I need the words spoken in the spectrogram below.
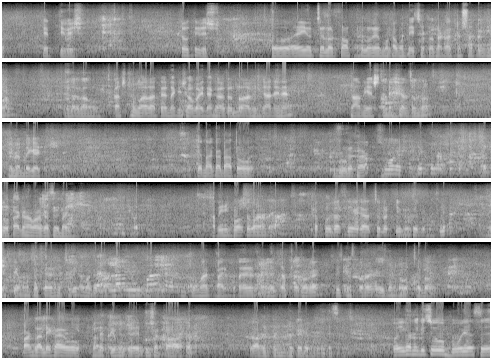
তেত্রিশ। চৌত্রিশ। তো এই হচ্ছিল টপ ফ্লোরের মোটামুটি ছোটখাটো একটা শপিং মল কাস্টমার আছে নাকি সবাই দেখার জন্য আমি জানি না। আমি এসছি দেখার জন্য। এখান থেকে কেনাকাটা তো দূরে থাক। এত টাকা আমার কাছে নাই। আমি সত্তর আছি, এটা থেকে নিচ্ছি টিমু এই জন্য হচ্ছিল বাংলা মানে টিমুতে টি শার্ট পাওয়া তো তো কিছু বই আছে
